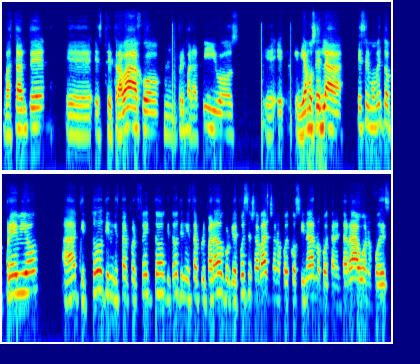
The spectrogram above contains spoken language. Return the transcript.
bastante eh, este, trabajo, preparativos, digamos, es, la, es el momento previo a que todo tiene que estar perfecto, que todo tiene que estar preparado, porque después en Shabbat ya no puedes cocinar, no puedes calentar agua, no puedes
